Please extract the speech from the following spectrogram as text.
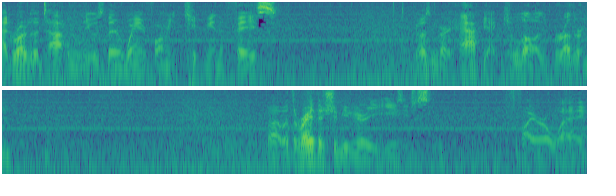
I'd run to the top, and the elite was there waiting for me and kick me in the face. He wasn't very happy. I killed all his brethren. But with the Wraith, it should be very easy. Just fire away.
